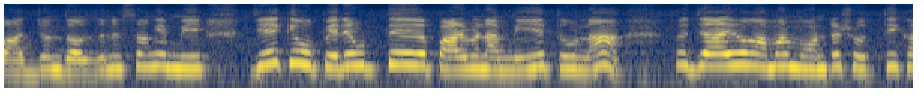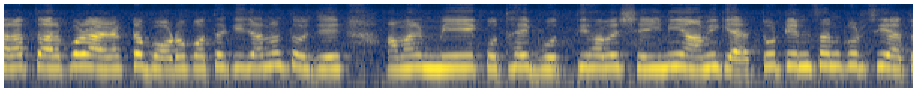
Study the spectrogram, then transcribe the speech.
পাঁচজন, দশজনের সঙ্গে মেয়ে, যে কেউ পেরে উঠতে পারবে না, মেয়ে তো না। তো যাই হোক, আমার মনটা সত্যিই খারাপ। তারপর আর একটা বড় কথা কি জানো তো, যে আমার মেয়ে কোথায় ভর্তি হবে সেই নিয়ে আমি এত টেনশন করছি, এত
